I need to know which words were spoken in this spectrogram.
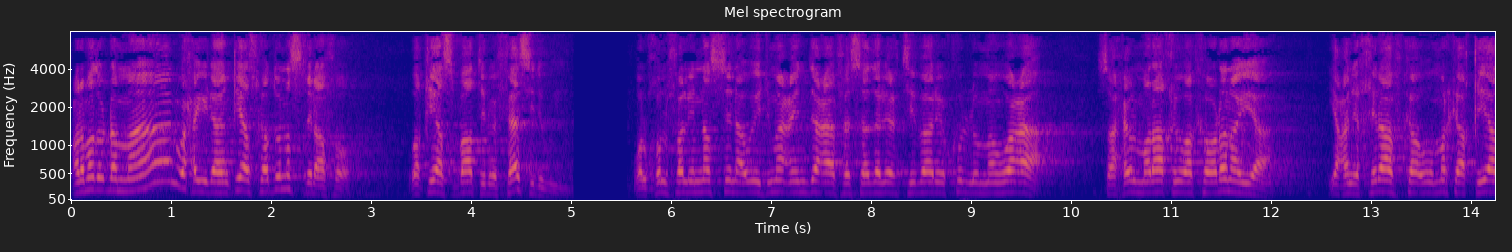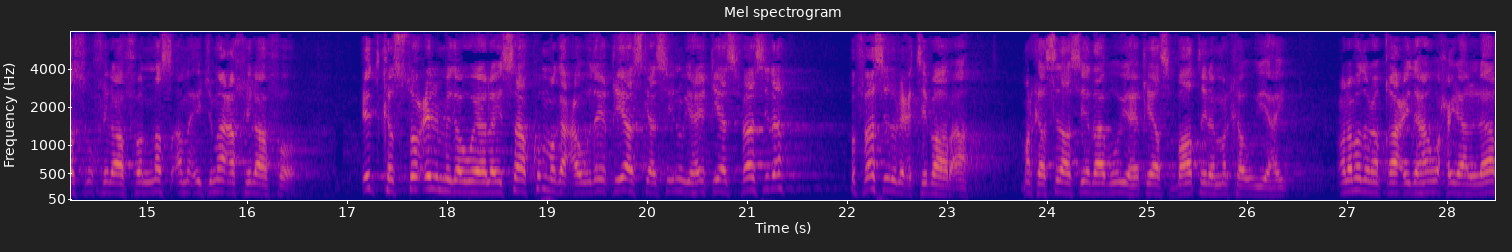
culammadu dhammaan waxay yidhahdeen qiyaasku hadduu nas khilaafo waa qiyaas baatil oo faasida weeye waalkhulfa linasin man wacaa saaxibulmaraaqi waa ka odhanaya yacni khilaafka uu markaa qiyaas u khilaafo nas ama ijmaaca khilaafo cid kastoo cilmiga weelaysaa ku magacowday qiyaaskaasi inuu yahay qiyaas faasida oo faasidulictibaar ah. Marka sidaas yadaa buu u yahay qiyaas baatila marka uu yahay. Culammaduna qaacid ahaan waxay yidhahaan laa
